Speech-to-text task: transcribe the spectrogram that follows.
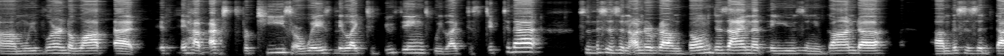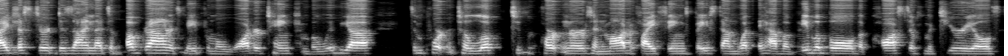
Um, we've learned a lot that if they have expertise or ways they like to do things, we like to stick to that. So this is an underground dome design that they use in Uganda. Um, this is a digester design that's above ground. It's made from a water tank in Bolivia. It's important to look to the partners and modify things based on what they have available, the cost of materials,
